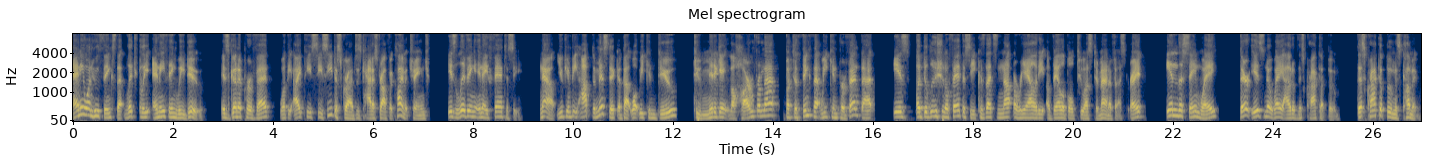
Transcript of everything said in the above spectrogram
Anyone who thinks that literally anything we do is going to prevent what the IPCC describes as catastrophic climate change is living in a fantasy. Now, you can be optimistic about what we can do to mitigate the harm from that, but to think that we can prevent that is a delusional fantasy because that's not a reality available to us to manifest, right? In the same way, there is no way out of this crack up boom. This crack up boom is coming.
